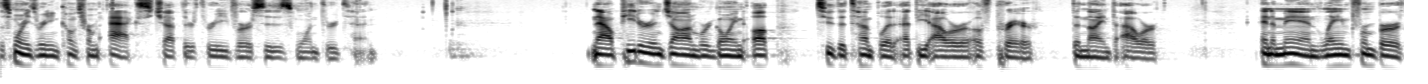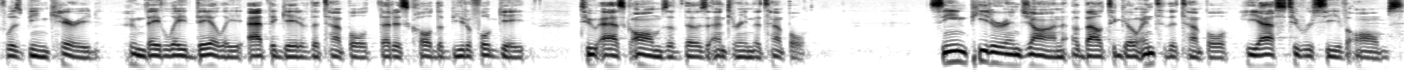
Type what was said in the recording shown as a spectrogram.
this morning's reading comes from Acts chapter 3, verses 1 through 10. Now, Peter and John were going up to the temple at the hour of prayer, the ninth hour. And a man, lame from birth, was being carried, whom they laid daily at the gate of the temple that is called the Beautiful Gate, to ask alms of those entering the temple. Seeing Peter and John about to go into the temple, he asked to receive alms.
